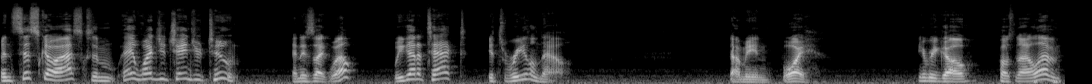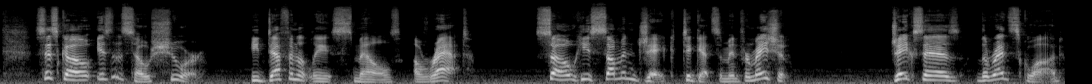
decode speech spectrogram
And Sisko asks him, Hey, why'd you change your tune? And he's like, Well, we got attacked. It's real now. I mean, boy, here we go. Post 9 11. Sisko isn't so sure. He definitely smells a rat. So he summoned Jake to get some information. Jake says the Red Squad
